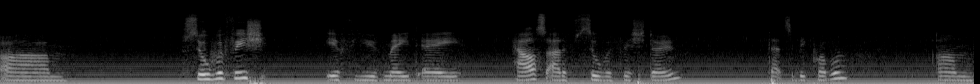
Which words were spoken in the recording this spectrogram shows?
um, silverfish if you've made a house out of silverfish stone. That's a big problem. Um,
